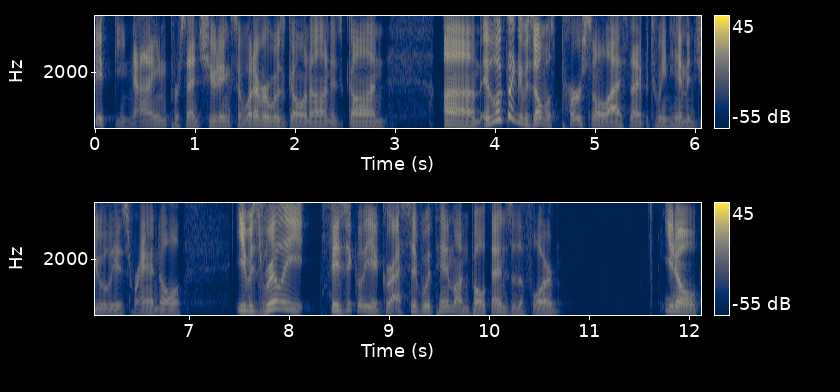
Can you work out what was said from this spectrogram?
59% shooting. So whatever was going on is gone. Um, it looked like it was almost personal last night between him and Julius Randle. He was really physically aggressive with him on both ends of the floor you know,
